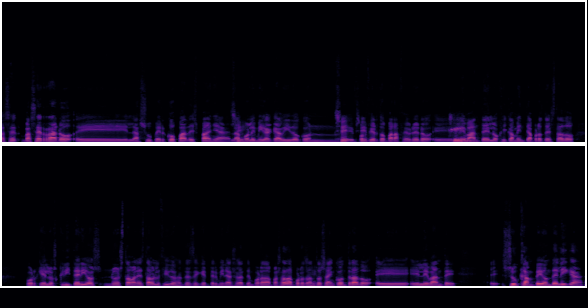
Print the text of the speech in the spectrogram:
Va a ser, va a ser raro eh, la Supercopa de España, la Sí. polémica que ha habido con, Sí, eh, por sí. cierto, para febrero. eh, Sí. Levante, lógicamente, ha protestado porque los criterios no estaban establecidos antes de que terminase la temporada pasada. Por lo tanto, Sí. se ha encontrado eh, el Levante eh, subcampeón de liga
